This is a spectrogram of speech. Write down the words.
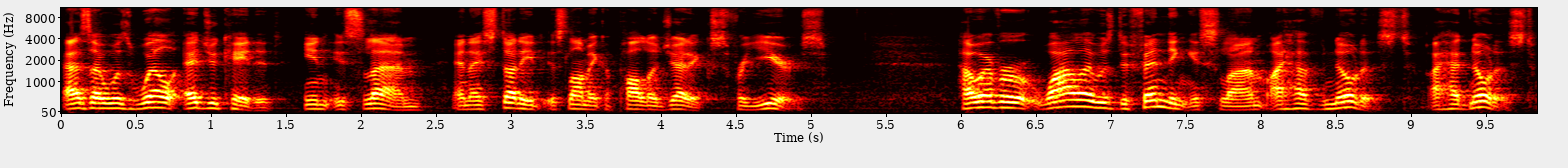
as I was well educated in Islam and I studied Islamic apologetics for years. However, while I was defending Islam, I have noticed, I had noticed,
